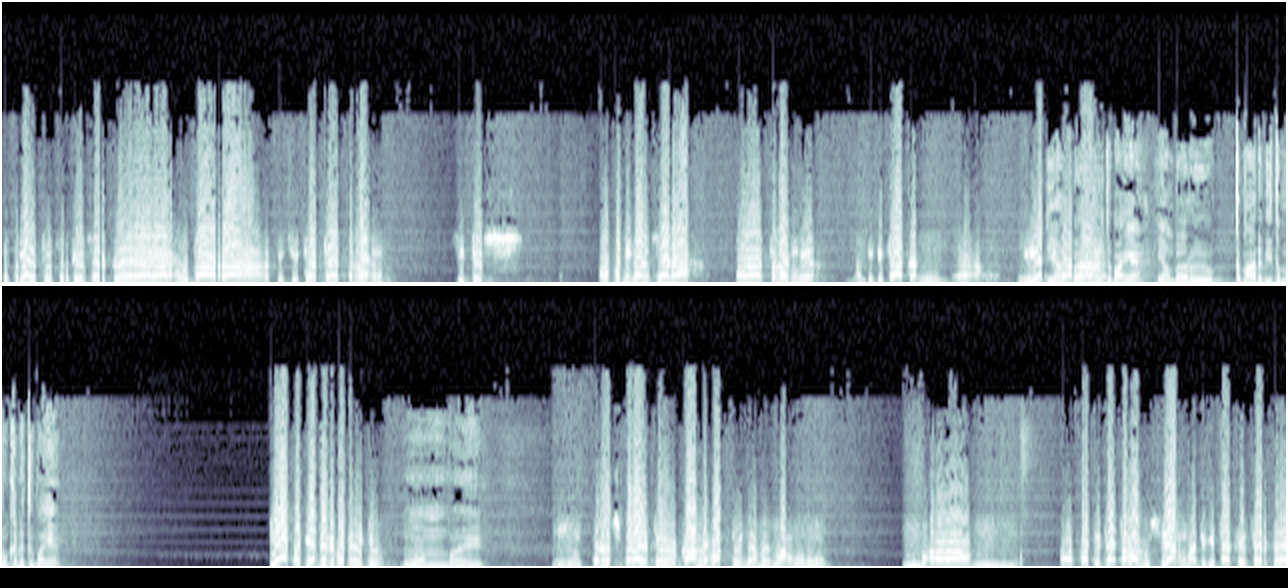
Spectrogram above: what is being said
setelah itu bergeser ke utara, di situ ada terung situs uh, peninggalan sejarah uh, terung ya. Nanti kita akan uh, lihat yang baru itu pak ya, yang baru kemarin ditemukan itu pak ya? Ya bagian daripada itu. Hmm, ya. baik. Hmm, terus setelah itu kalau waktunya memang um, apa tidak terlalu siang, nanti kita geser ke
